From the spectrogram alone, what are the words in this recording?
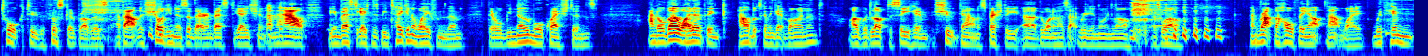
talk to the Fusco brothers about the shoddiness of their investigation and how the investigation has been taken away from them. There will be no more questions. And although I don't think Albert's going to get violent, I would love to see him shoot down, especially uh, the one who has that really annoying laugh as well, and wrap the whole thing up that way with him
